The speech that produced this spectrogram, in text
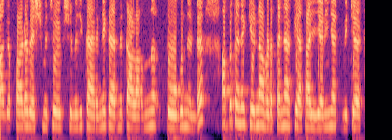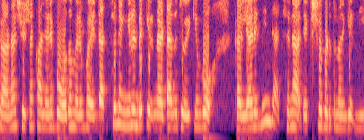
ആകെപ്പാടെ വിഷമിച്ച് വിഷമിച്ച് കരഞ്ഞ് കരഞ്ഞ് തളർന്ന് പോകുന്നുണ്ട്. അപ്പൊ തന്നെ കിരണ അവിടെ തന്നെ ആ കല്യാണിനെ അഡ്മിറ്റ് ആക്കാണ്. ശേഷം കല്യാണി ബോധം വരുമ്പോ എന്റെ അച്ഛൻ എങ്ങനെയുണ്ട് കിരണേട്ട? എന്ന് ചോദിക്കുമ്പോ കല്യാണി നിന്റെ അച്ഛനെ രക്ഷപ്പെടുത്തണമെങ്കിൽ നീ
